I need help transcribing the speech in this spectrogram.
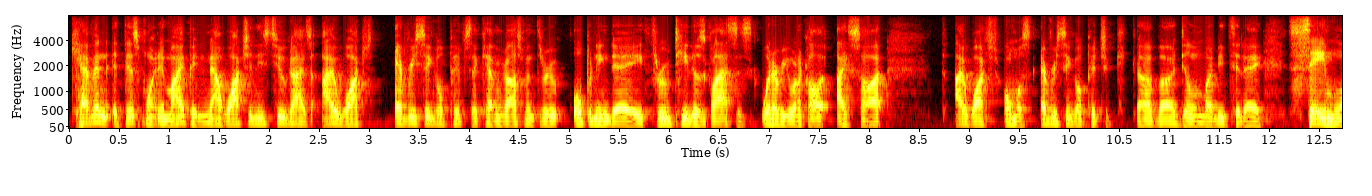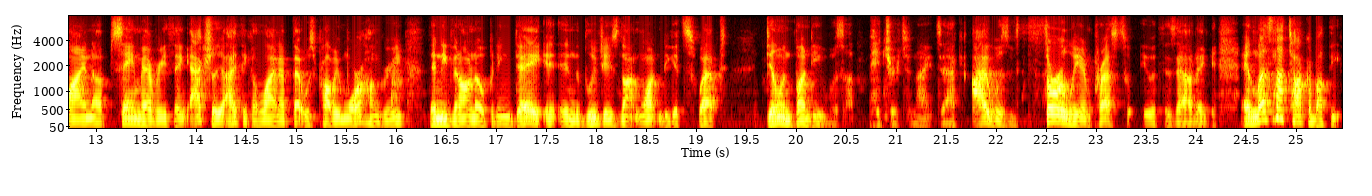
Kevin, at this point, in my opinion, now watching these two guys, I watched every single pitch that Kevin Gausman threw opening day, through Tito's glasses, whatever you want to call it. I saw it. I watched almost every single pitch of, of uh, Dylan Bundy today. Same lineup, same everything. Actually, I think a lineup that was probably more hungry than even on opening day in, in the Blue Jays, not wanting to get swept. Dylan Bundy was a pitcher tonight, Zach. I was thoroughly impressed with his outing. And let's not talk about the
